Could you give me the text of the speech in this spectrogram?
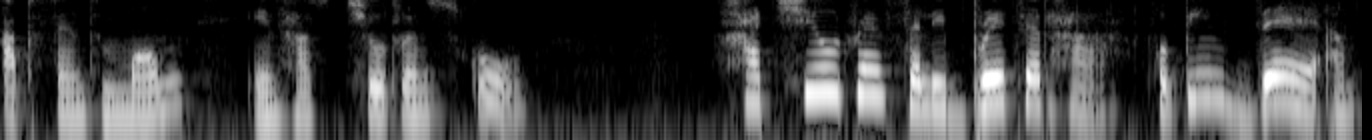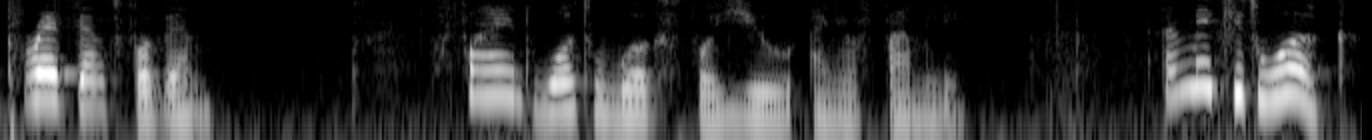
absent mom in her children's school, her children celebrated her for being there and present for them. Find what works for you and your family and make it work.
